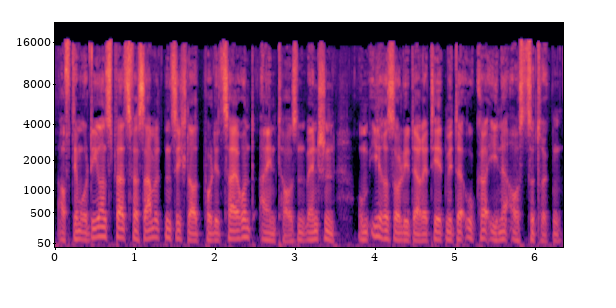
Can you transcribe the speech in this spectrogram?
Auf dem Odeonsplatz versammelten sich laut Polizei rund 1000 Menschen, um ihre Solidarität mit der Ukraine auszudrücken.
